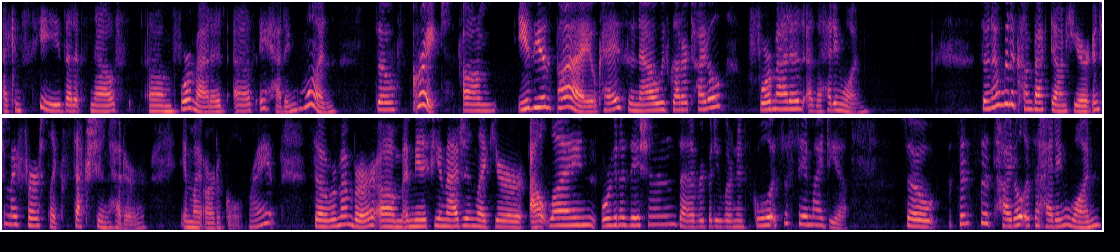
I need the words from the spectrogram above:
I can see that it's now um, formatted as a heading 1. So great. Um, Easy as pie, okay? So now we've got our title formatted as a heading one. So now I'm going to come back down here into my first like section header in my article, right? So remember, um, I mean, if you imagine like your outline organization that everybody learned in school, it's the same idea. So since the title is a heading one,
